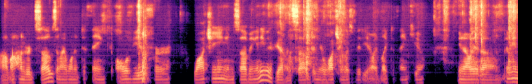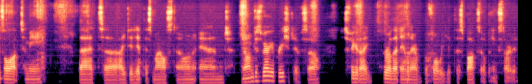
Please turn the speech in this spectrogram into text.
um, 100 subs and I wanted to thank all of you for watching and subbing and even if you haven't subbed and you're watching this video, I'd like to thank you. You know, it, um, it means a lot to me that uh, I did hit this milestone, and you know I'm just very appreciative. So just figured I'd throw that in there before we get this box opening started.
